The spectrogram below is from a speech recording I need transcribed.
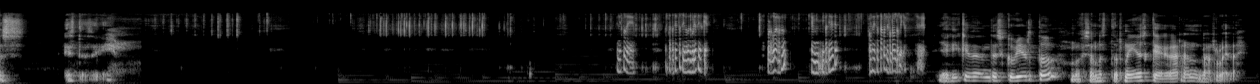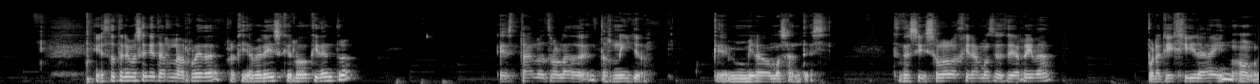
Estas de aquí. Y aquí quedan descubierto lo que son los tornillos que agarran la rueda. Y esto tenemos que quitar la rueda porque ya veréis que luego aquí dentro está al otro lado del tornillo que mirábamos antes. Entonces si solo lo giramos desde arriba, por aquí gira y no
